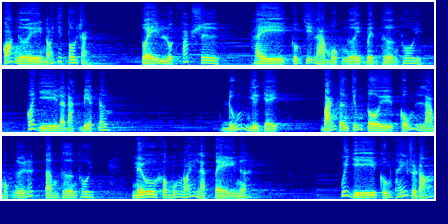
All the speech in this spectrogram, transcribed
Có người nói với tôi rằng, Tuệ luật pháp sư, thầy cũng chỉ là một người bình thường thôi, có gì là đặc biệt đâu. Đúng như vậy, bản thân chúng tôi cũng là một người rất tầm thường thôi, nếu không muốn nói là tệ nữa. Quý vị cũng thấy rồi đó,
